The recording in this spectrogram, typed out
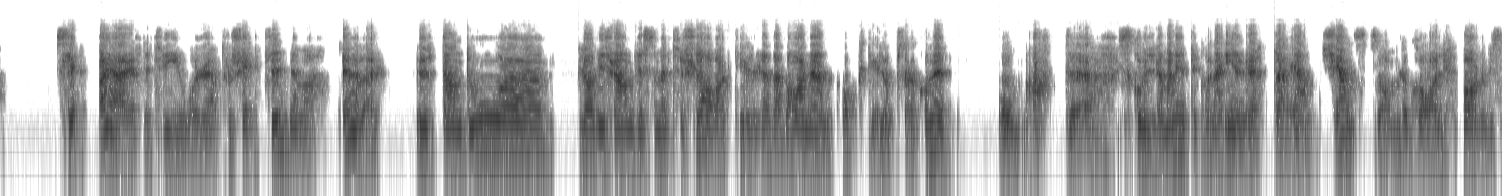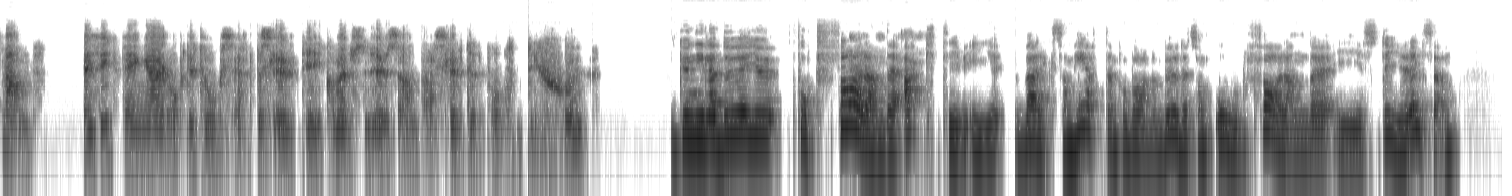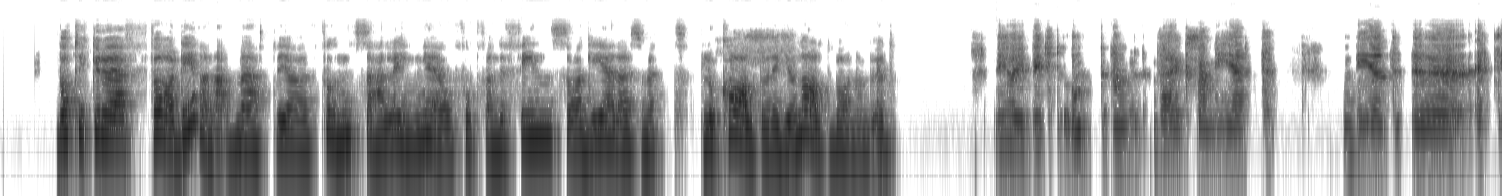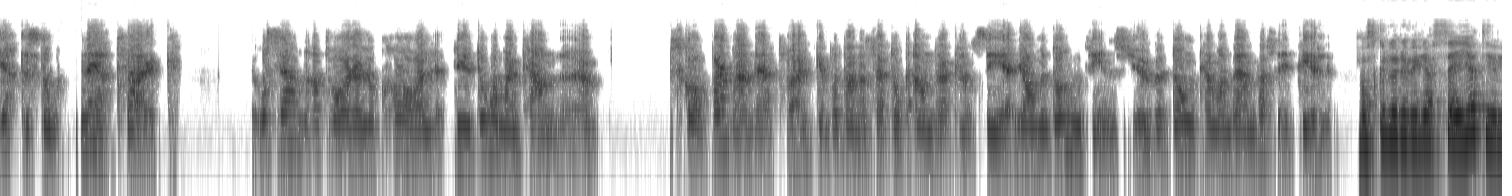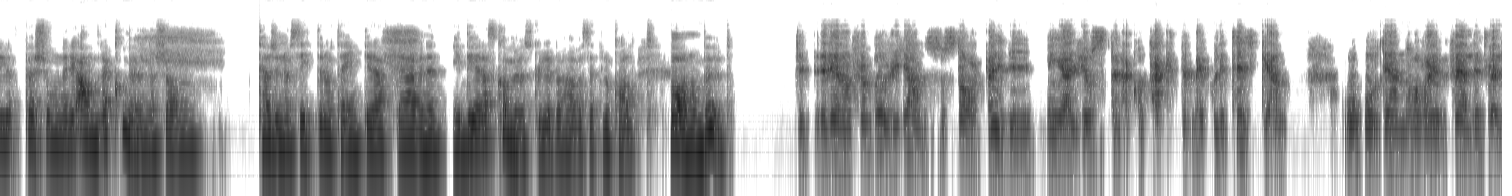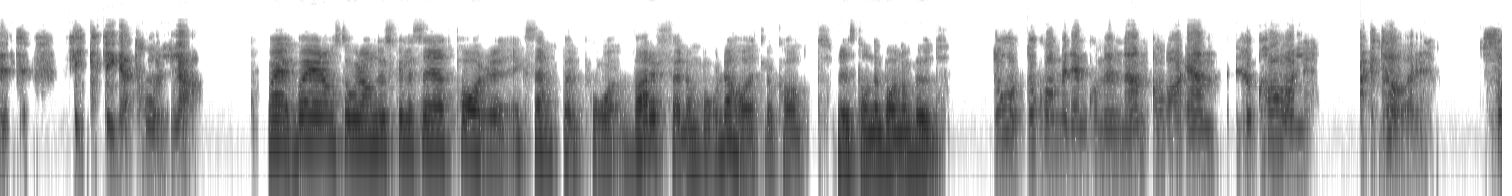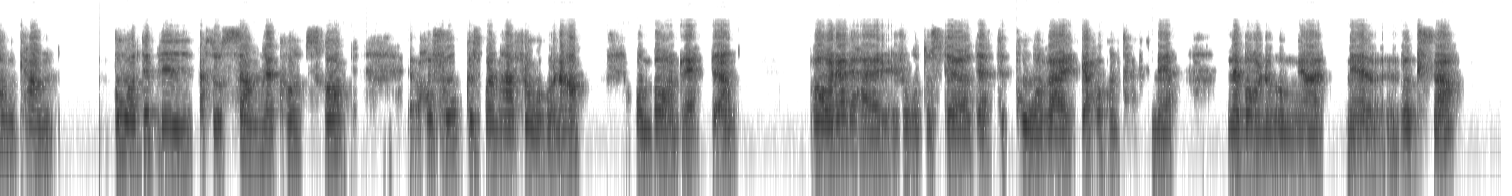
släppa det här efter tre år, när projekttiden var över. Utan då eh, la vi fram det som ett förslag till Rädda Barnen och till Uppsala kommun om att eh, skulle man inte kunna inrätta en tjänst som lokal barnombudsman. Vi fick pengar och det togs ett beslut i kommunstyrelsen i slutet på 87. Gunilla, du är ju fortfarande aktiv i verksamheten på Barnombudet som ordförande i styrelsen. Vad tycker du är fördelarna med att vi har funnits så här länge och fortfarande finns och agerar som ett lokalt och regionalt barnombud? Vi har ju byggt upp en verksamhet med eh, ett jättestort nätverk. Och sen att vara lokal, det är då man kan eh, skapa de här nätverken på ett annat sätt och andra kan se, ja men de finns ju, de kan man vända sig till. Vad skulle du vilja säga till personer i andra kommuner som kanske nu sitter och tänker att det även i deras kommun skulle behövas ett lokalt barnombud? Redan från början så startade vi med just den här kontakten med politiken och, och den har varit väldigt, väldigt viktig att hålla. Vad är, vad är de stora, om du skulle säga ett par exempel på varför de borde ha ett lokalt fristående barnombud? Då, då kommer den kommunen att ha en lokal aktör som kan både bli, alltså samla kunskap, ha fokus på de här frågorna om barnrätten, vara det här råd och stödet, påverka, ha kontakt med, med barn och unga, med vuxna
